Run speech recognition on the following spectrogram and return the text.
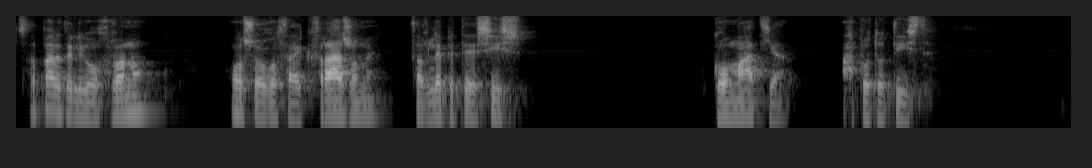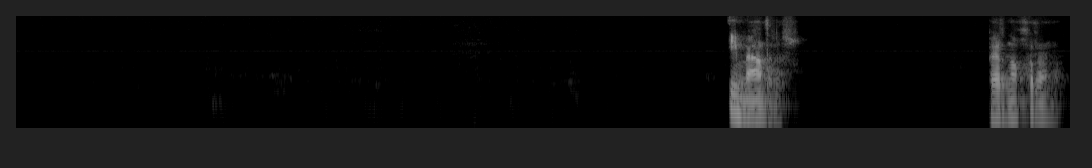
Θα πάρετε λίγο χρόνο, όσο εγώ θα εκφράζομαι, θα βλέπετε εσείς κομμάτια από το τι είστε. Είμαι άνδρας. Παίρνω χρόνο.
